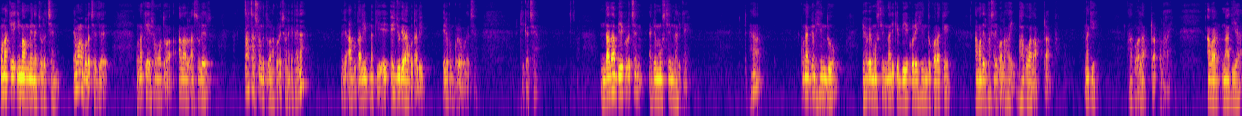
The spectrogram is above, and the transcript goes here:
ওনাকে ইমাম মেনে চলেছেন, এমনও বলেছে যে ওনাকে সম্ভবত আল্লাহ রাসুলের চাচার সঙ্গে তুলনা করেছে অনেকে, তাই না? যে আবু তালিব নাকি? এই- যুগের আবু তালিব, এরকম করে বলেছে। ঠিক আছে। দাদা বিয়ে করেছেন একজন মুসলিম নারীকে। হ্যাঁ? কোন একজন হিন্দু এভাবে মুসলিম নারীকে বিয়ে করে হিন্দু করাকে আমাদের ভাষায় বলা হয় ভাগোয়াল আপট্রাপ নাকি? ভাগোয়াল আপট্রাপ বলা হয়। আবার নাদিয়া,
